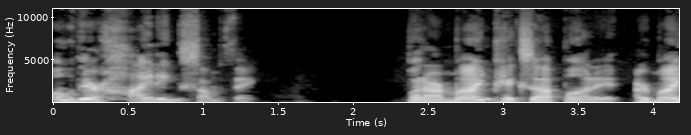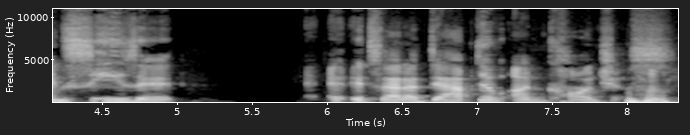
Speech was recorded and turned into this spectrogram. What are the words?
oh, they're hiding something. But our mind picks up on it. Our mind sees it. It's that adaptive unconscious Mhm.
